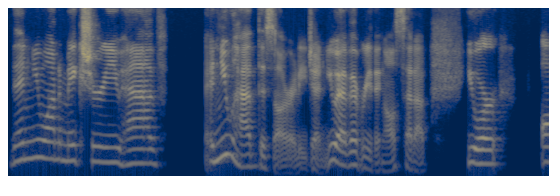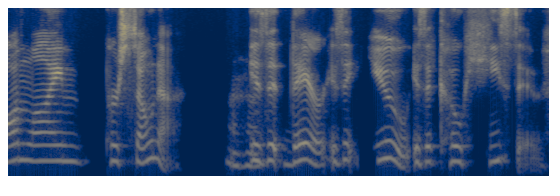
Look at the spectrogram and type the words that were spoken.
then you want to make sure you have and you have this already jen you have everything all set up your online persona. Mm-hmm. is it there? Is it you? Is it cohesive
